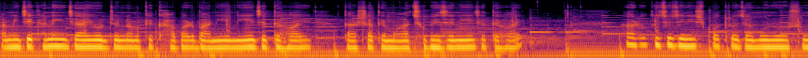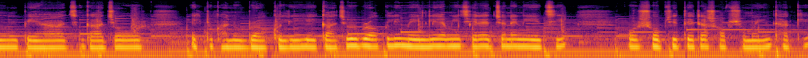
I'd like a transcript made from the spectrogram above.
আমি যেখানেই যাই, ওর জন্য আমাকে খাবার বানিয়ে নিয়ে যেতে হয়। তার সাথে মাছও ভেজে নিয়ে যেতে হয়। আরও কিছু জিনিসপত্র যেমন রসুন, পেঁয়াজ, গাজর, একটুখানি ব্রকলি এই গাজর ব্রকলি মেনলি আমি ছেলের জন্য নিয়েছি। ওর সবজিতে এটা সবসময়ই থাকে।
